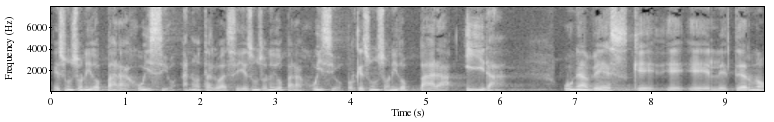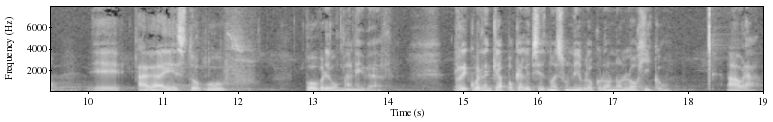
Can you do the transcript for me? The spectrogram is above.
es un sonido para juicio, anótalo así, es un sonido para juicio, porque es un sonido para ira. Una vez que eh, el Eterno eh, haga esto, uff, pobre humanidad. Recuerden que Apocalipsis no es un libro cronológico. Ahora,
